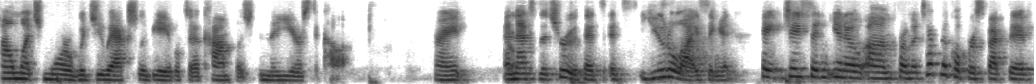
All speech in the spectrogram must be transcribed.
How much more would you actually be able to accomplish in the years to come, right? and that's the truth it's it's utilizing it hey jason you know um, from a technical perspective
